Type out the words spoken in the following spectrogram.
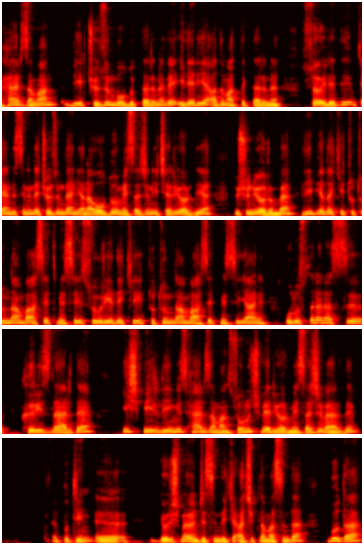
her zaman bir çözüm bulduklarını ve ileriye adım attıklarını söyledi. Kendisinin de çözümden yana olduğu mesajını içeriyor diye düşünüyorum ben. Libya'daki tutumdan bahsetmesi, Suriye'deki tutumdan bahsetmesi yani uluslararası krizlerde işbirliğimiz her zaman sonuç veriyor mesajı verdi. Putin e, görüşme öncesindeki açıklamasında bu da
